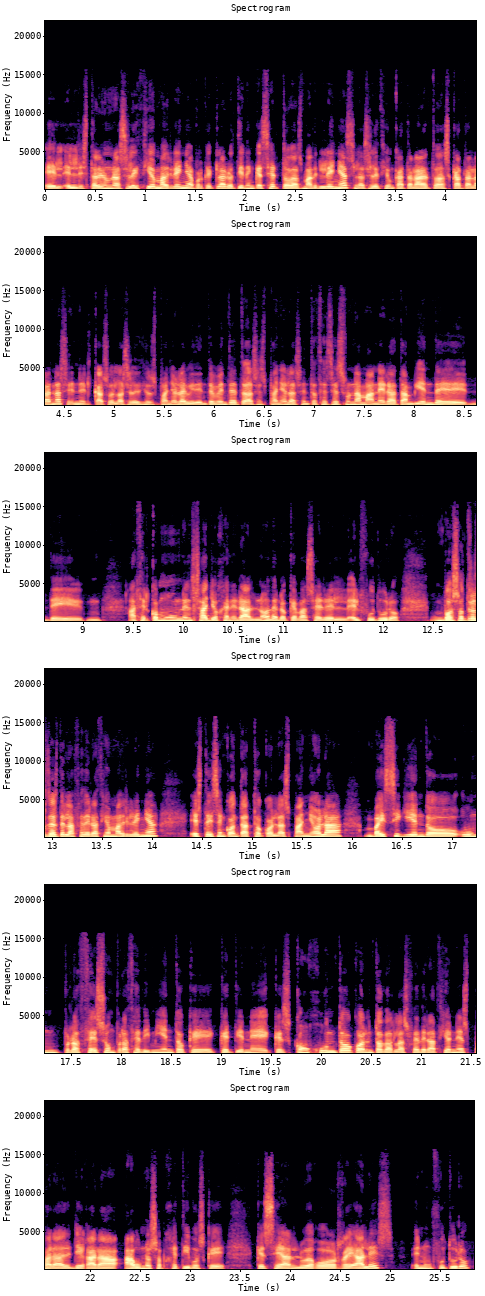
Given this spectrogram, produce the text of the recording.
el, estar en una selección madrileña, porque claro, tienen que ser todas madrileñas, en la selección catalana todas catalanas, en el caso de la selección española, evidentemente todas españolas. Entonces es una manera también de, de hacer como un ensayo general, ¿no? De lo que va a ser el, futuro. Vosotros desde la Federación Madrileña estáis en contacto con la española, vais siguiendo un proceso, un procedimiento que, que tiene, que es conjunto con todas las federaciones para llegar a, a unos objetivos que, que sean luego reales en un futuro.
